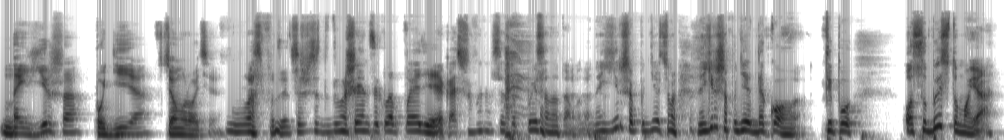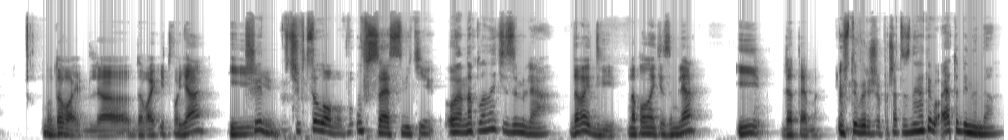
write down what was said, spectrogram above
найгірша подія в цьому році. Господи, це ж ти думаєш, що енциклопедія якась, що в мене все записано там. Найгірша подія в цьому. році. Найгірша подія для кого? Типу, особисто моя, Ну, давай, для, давай і твоя, і. чи, чи в цілому, в- у всесвіті, на планеті Земля. Давай дві на планеті Земля і для тебе. Ось ти вирішив почати з негативу, а я тобі не дам.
